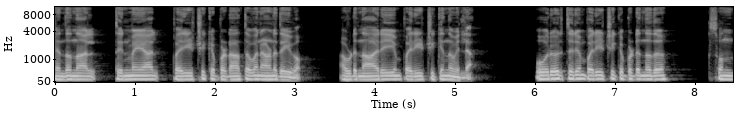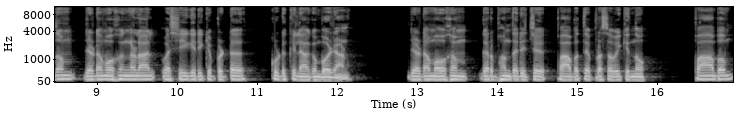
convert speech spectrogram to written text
എന്തെന്നാൽ തിന്മയാൽ പരീക്ഷിക്കപ്പെടാത്തവനാണ് ദൈവം. അവിടുന്ന് ആരെയും പരീക്ഷിക്കുന്നുമില്ല. ഓരോരുത്തരും പരീക്ഷിക്കപ്പെടുന്നത് സ്വന്തം ജഡമോഹങ്ങളാൽ വശീകരിക്കപ്പെട്ട് കുടുക്കിലാകുമ്പോഴാണ്. ജഡമോഹം ഗർഭം ധരിച്ച് പാപത്തെ പ്രസവിക്കുന്നു. പാപം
